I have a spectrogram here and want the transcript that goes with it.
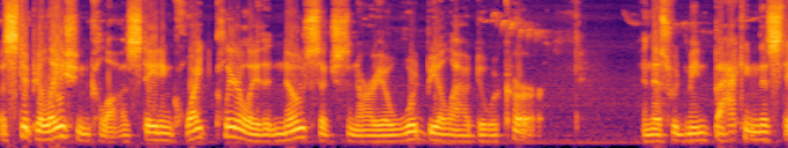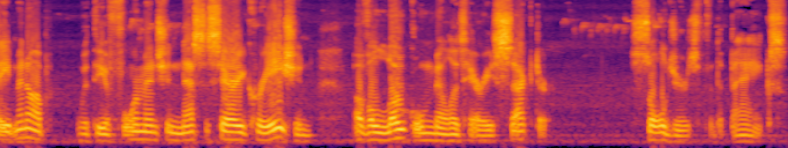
a stipulation clause stating quite clearly that no such scenario would be allowed to occur. And this would mean backing this statement up with the aforementioned necessary creation of a local military sector. Soldiers for the banks.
